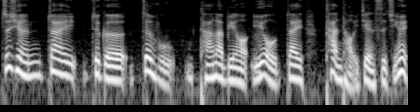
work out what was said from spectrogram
之前在这个政府他那边哦，也有在探讨一件事情，因为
